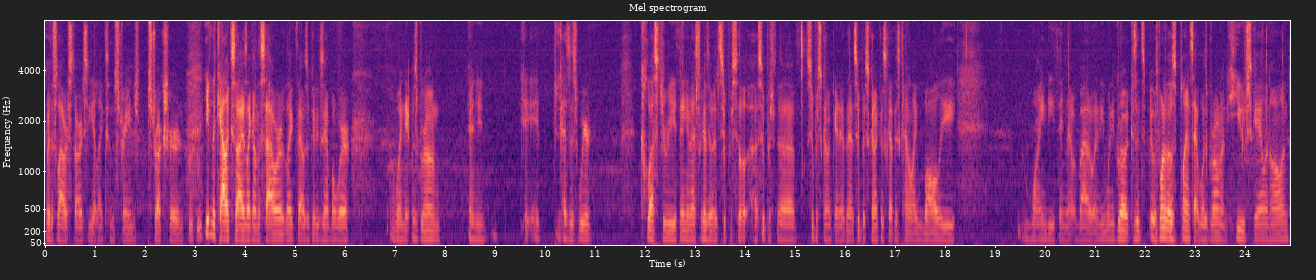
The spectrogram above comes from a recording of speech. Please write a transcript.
where the flower starts, you get like some strange structure, and Mm-hmm. even the calyx size, like on the sour, like that was a good example where when it was grown, and you, it, it has this weird clustery thing, and that's because it had super uh, super uh, super skunk in it. And that super skunk has got this kind of like bally, windy thing that about it when you when you grow it because it's it was one of those plants that was grown on huge scale in Holland.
